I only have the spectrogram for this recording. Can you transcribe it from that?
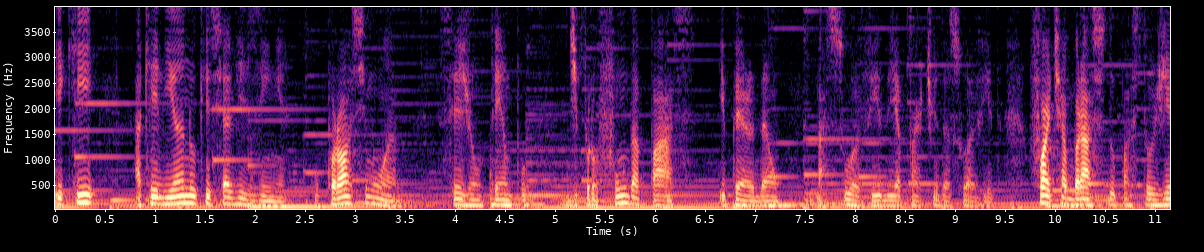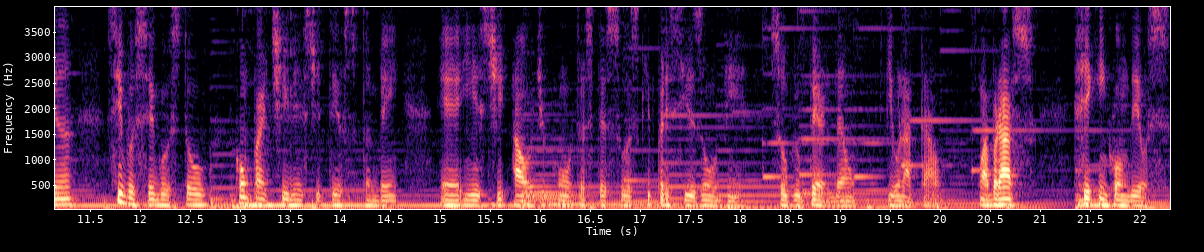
E que aquele ano que se avizinha, o próximo ano, seja um tempo de profunda paz e perdão na sua vida e a partir da sua vida. Forte abraço do pastor Jean. Se você gostou, compartilhe este texto também é, e este áudio com outras pessoas que precisam ouvir sobre o perdão e o Natal. Um abraço, fiquem com Deus.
